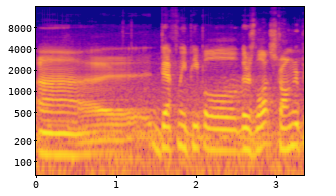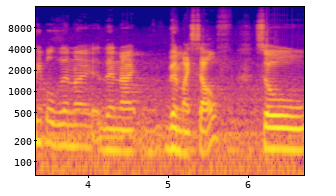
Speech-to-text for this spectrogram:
Uh, definitely people. There's a lot stronger people than I than I than myself. So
